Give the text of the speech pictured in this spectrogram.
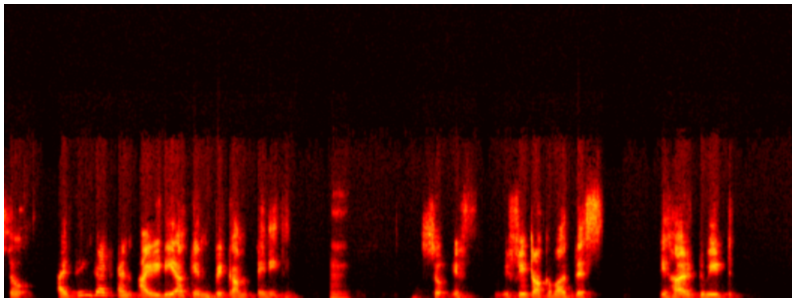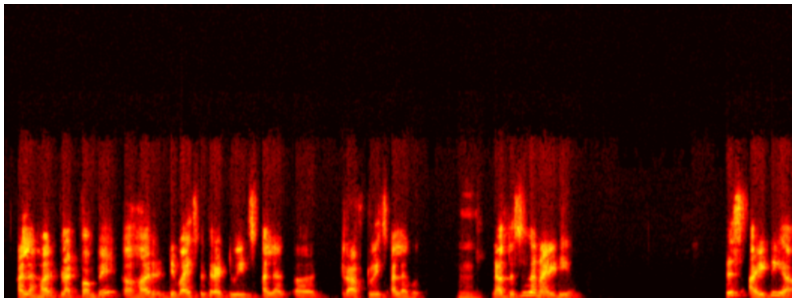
So I think that an idea can become anything. Hmm. So if if we talk about this, कि हर tweet अलग हर platform पे uh, हर device पे तेरा tweets अलग uh, draft tweets अलग होते हैं. Hmm. Now this is an idea. This idea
